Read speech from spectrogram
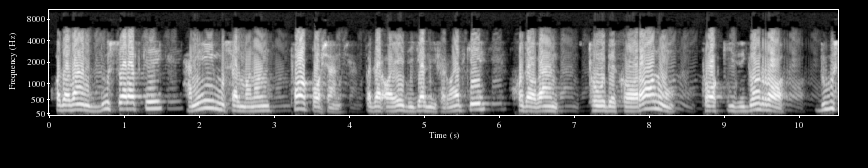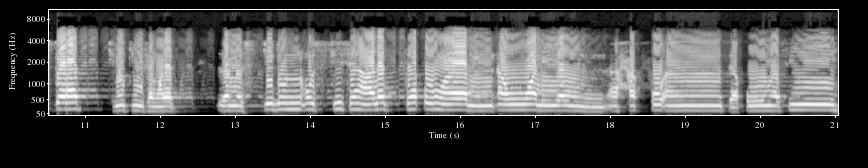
خداوند دوست دارد که همه مسلمانان پاک باشند و در آیه دیگر میفرماید که خداوند توبهکاران و پاکیزگان را دوست دارد چنانکه میفرماید لمسجد أسس على التقوى من أول يوم أحق أن تقوم فيه.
